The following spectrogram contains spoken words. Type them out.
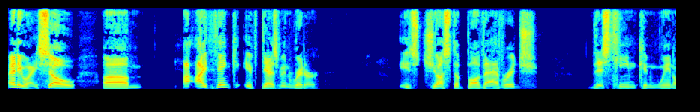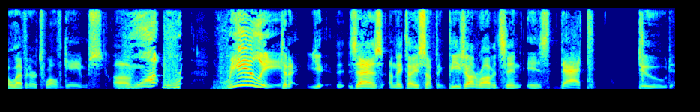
Anyway, so um, I-, I think if Desmond Ridder is just above average, this team can win 11 or 12 games. Um, what? Really? Can I, you, Zaz, I'm going to tell you something. Bijan Robinson is that dude.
